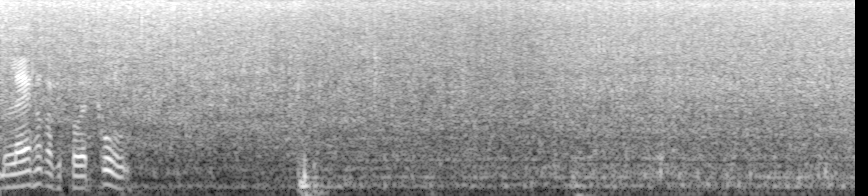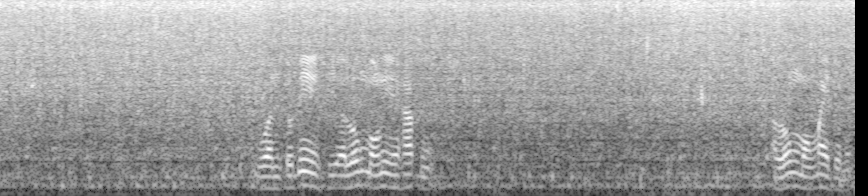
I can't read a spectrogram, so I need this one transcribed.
มันแรงเขาก็จะเปิดกุ้งอวนตัวนี้ที่เอาลงมองนี่นะครับนี่เอาลงมองไม่ตัวนี้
